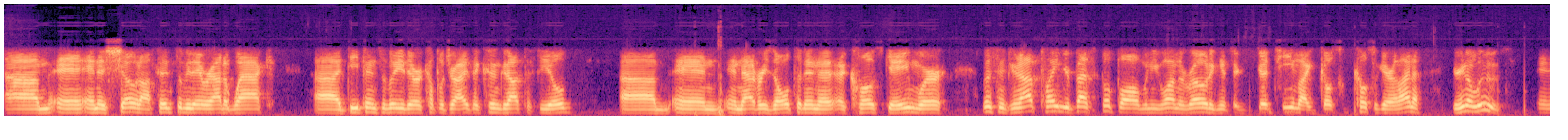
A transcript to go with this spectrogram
um, and, and it showed. Offensively, they were out of whack. Uh, defensively, there were a couple drives that couldn't get off the field, um, and and that resulted in a, a close game where listen, if you're not playing your best football when you go on the road against a good team like Coastal Carolina, you're going to lose, and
